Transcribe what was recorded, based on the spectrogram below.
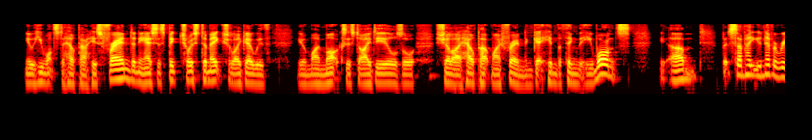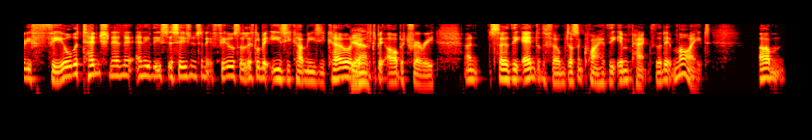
you know he wants to help out his friend and he has this big choice to make. Shall I go with you know my Marxist ideals or shall I help out my friend and get him the thing that he wants? Um, but somehow you never really feel the tension in any of these decisions, and it feels a little bit easy come, easy go, and a little bit arbitrary. And so the end of the film doesn't quite have the impact that it might um,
